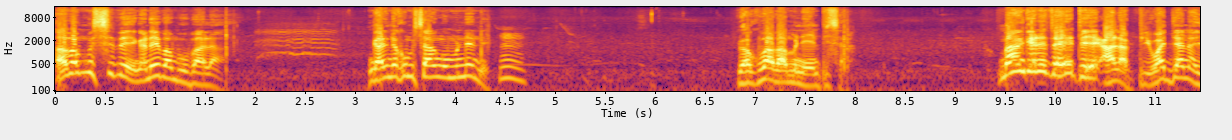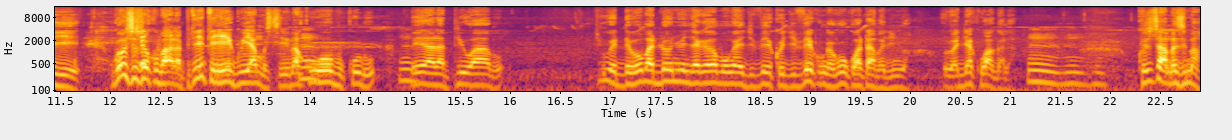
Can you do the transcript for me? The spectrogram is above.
abamusibe. Nga naye bamubala. Ng'alina ku musango munene. Mm. lwakuba abamu n'empisa. Mangereza ye teye rp wajja naye. Gososa okuba rp teye teyeeguya musibe bakuwa obukulu. Beera rp waabo kiwedde obadde onywa enjagala bonga giveeko giveeko nga gokwata abaginywa olwajja kwagala. Mm, mm, mm. kozesa amazima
